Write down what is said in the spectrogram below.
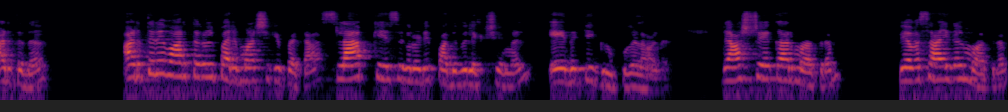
അടുത്തത്. അടുത്തിടെ വാർത്തകൾ പരാമർശിക്കപ്പെട്ട സ്ലാബ് കേസുകളുടെ പതിവ് ലക്ഷ്യങ്ങൾ ഏതൊക്കെ ഗ്രൂപ്പുകളാണ്? രാഷ്ട്രീയക്കാർ മാത്രം വ്യവസായികൾ മാത്രം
